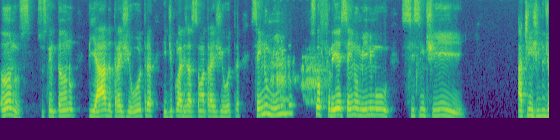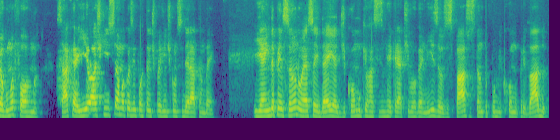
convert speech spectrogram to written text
anos sustentando piada atrás de outra, ridicularização atrás de outra, sem no mínimo sofrer, sem no mínimo se sentir atingido de alguma forma, saca? E eu acho que isso é uma coisa importante para a gente considerar também. E ainda pensando essa ideia de como que o racismo recreativo organiza os espaços, tanto público como privado,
